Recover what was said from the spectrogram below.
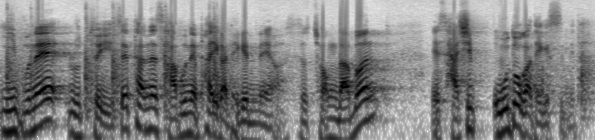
2분의 루트 2, 세타는 4분의 파이가 되겠네요. 그래서 정답은 45도가 되겠습니다.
